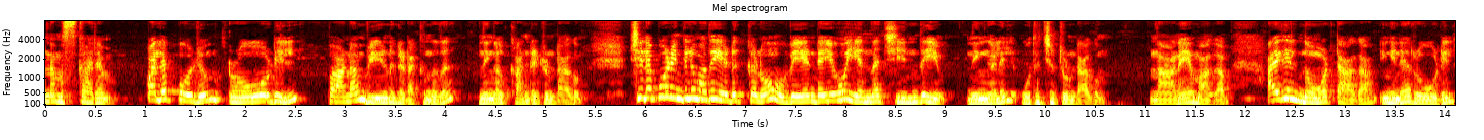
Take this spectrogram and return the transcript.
നമസ്കാരം. പലപ്പോഴും റോഡിൽ പണം വീണ് കിടക്കുന്നത് നിങ്ങൾ കണ്ടിട്ടുണ്ടാകും. ചിലപ്പോഴെങ്കിലും അത് എടുക്കണോ വേണ്ടയോ എന്ന ചിന്തയും നിങ്ങളിൽ ഉദിച്ചിട്ടുണ്ടാകും. നാണയമാകാം അല്ലെങ്കിൽ നോട്ടാകാം ഇങ്ങനെ റോഡിൽ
